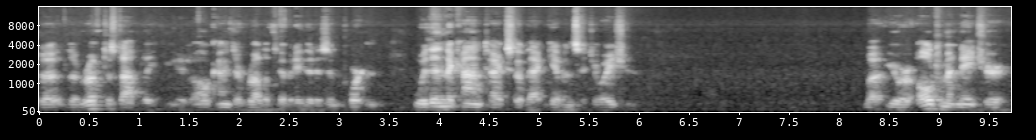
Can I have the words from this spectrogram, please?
the, the roof to stop leaking. There's all kinds of relativity that is important within the context of that given situation. But your ultimate nature,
